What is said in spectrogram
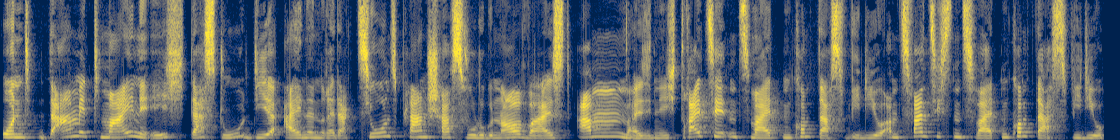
Und damit meine ich, dass du dir einen Redaktionsplan schaffst, wo du genau weißt, am, weiß ich nicht, 13.2. kommt das Video, am 20.2. kommt das Video,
